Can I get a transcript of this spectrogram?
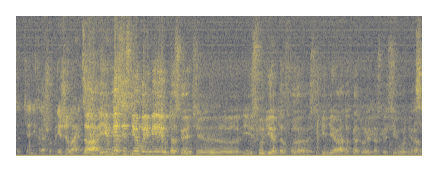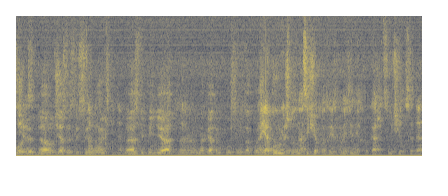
все-таки они хорошо приживаются. Да, и вместе с тем мы имеем, так сказать, э, и студентов, э, стипендиатов, которые, так сказать, сегодня и работают. Сейчас. Да, вот в частности, сын на мой, да? да, стипендиат да. Э, на пятом курсе вот закончил. А я помню, что у нас еще кто-то из Бородиных, кажется, учился, да?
